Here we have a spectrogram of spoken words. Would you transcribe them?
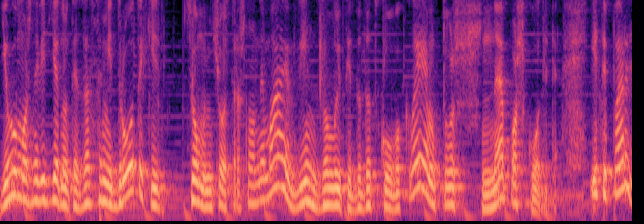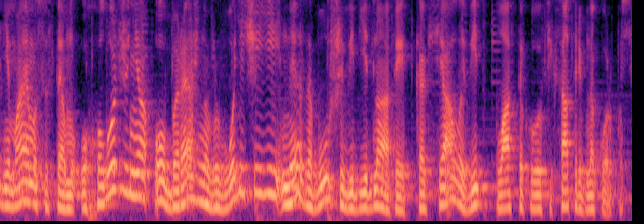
Його можна від'єднути за самі дротики, цьому нічого страшного немає. Він залитий додатково клеєм, тож не пошкодите. І тепер знімаємо систему охолодження, обережно виводячи її, не забувши від'єднати коаксіали від пластикових фіксаторів на корпусі.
